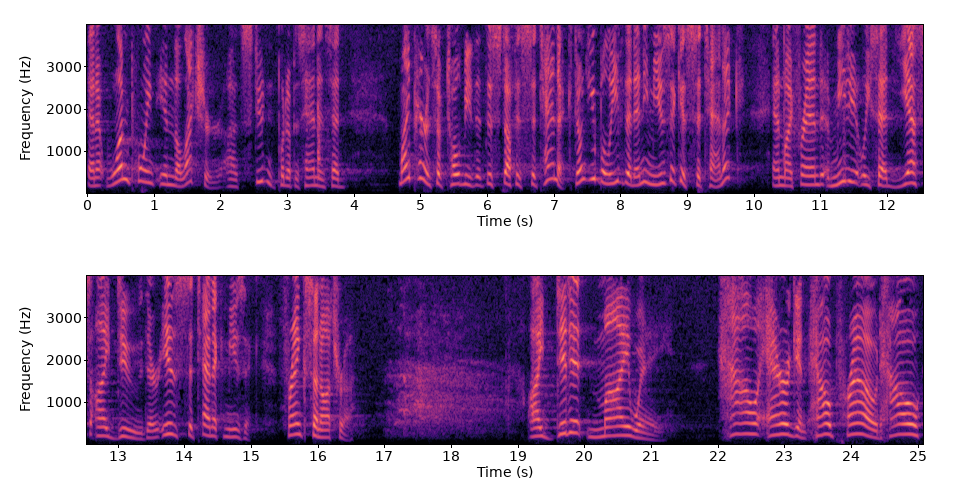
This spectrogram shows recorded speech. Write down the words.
And at one point in the lecture, a student put up his hand and said, My parents have told me that this stuff is satanic. Don't you believe that any music is satanic? And my friend immediately said, Yes, I do. There is satanic music. Frank Sinatra. I did it my way. How arrogant, how proud, how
